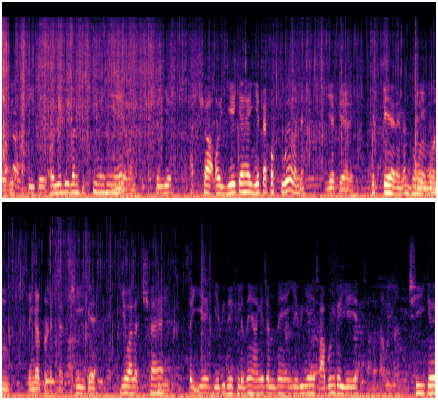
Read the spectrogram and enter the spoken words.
सारी ही। है है ठीक है और ये भी 160 में ही है। सही है अच्छा और ये क्या है? ये पैक ऑफ़ टू है वन है? ये पेयर है। ये पेयर है ना दोनों फिंगर प्रोटेक्टर ठीक है ये वाला अच्छा है। सही है ये भी देख लेते हैं आगे चलते हैं। ये भी है साबुन का ये। है साबुन ठीक है।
